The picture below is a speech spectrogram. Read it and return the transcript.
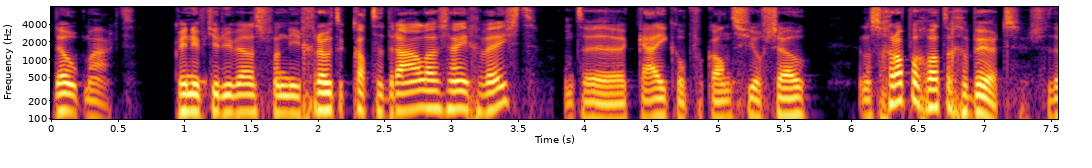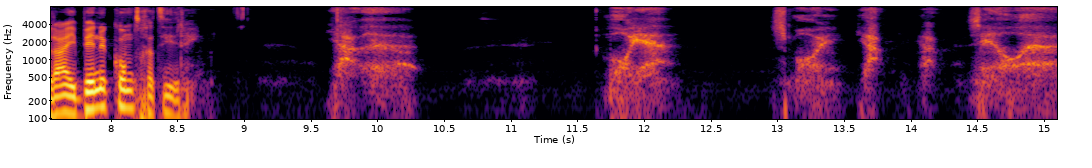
doodmaakt. Ik weet niet of jullie wel eens van die grote kathedralen zijn geweest. Om te kijken op vakantie of zo. En dat is grappig wat er gebeurt. Zodra je binnenkomt, gaat iedereen. Ja, uh, mooi hè? Is mooi. Ja, ja, is heel, uh,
